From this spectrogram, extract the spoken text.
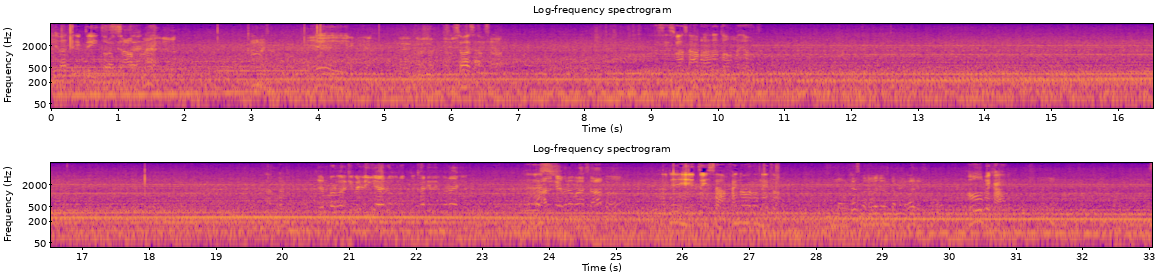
पहली बात एक तो ये थोड़ा गंदा है। ना सिसवा साफ़ सिसवा साफ़। रहा था तो मज़ा होता की बिल्डिंग यार रुक रुक के खाली बना दी कैमरा बड़ा साफ़ है। अरे ये तो ही साफ़ है ना नहीं तो। नोटिस बनाओ जो उसका बनवा दे ओ बेकार।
